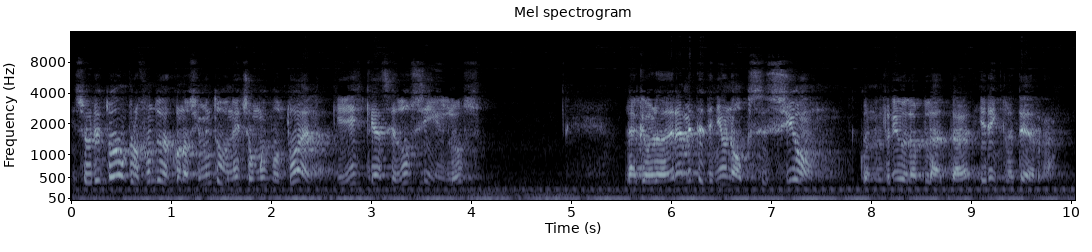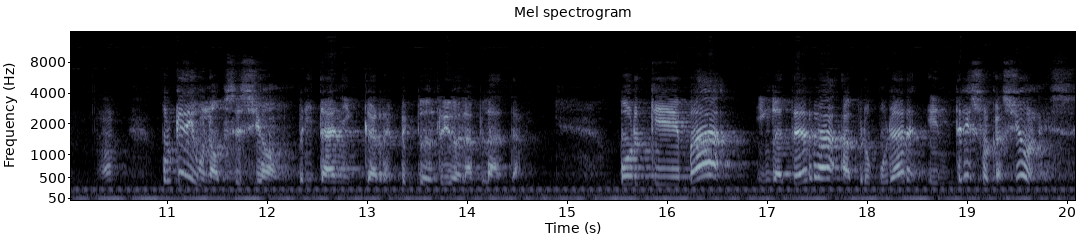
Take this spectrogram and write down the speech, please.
y sobre todo un profundo desconocimiento de un hecho muy puntual, que es que hace dos siglos la que verdaderamente tenía una obsesión con el Río de la Plata era Inglaterra. ¿Por qué digo una obsesión británica respecto del Río de la Plata? Porque va Inglaterra a procurar en tres ocasiones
